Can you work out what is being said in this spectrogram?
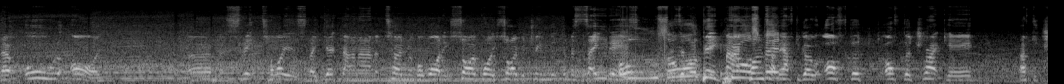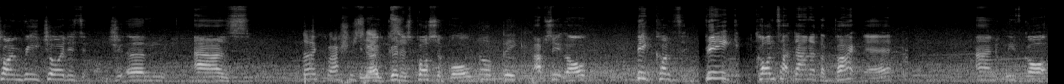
They're all on um, slick tyres. They get down out of turn number one. It's side by side between the, the Mercedes. Oh, There's a big wheel contact. spin. They have to go off the off the track here. Have to try and rejoin as um, as No crashes you know, yet. good as possible. No big. Absolutely, all. Big con- big contact down at the back there, and we've got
